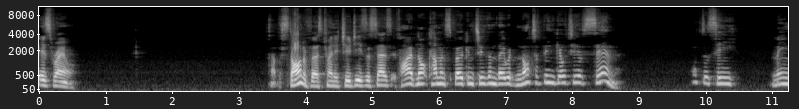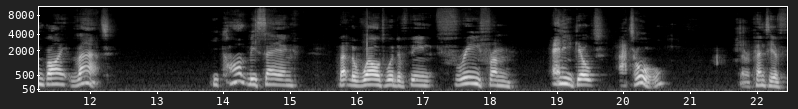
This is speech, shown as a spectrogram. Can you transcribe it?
Israel. At the start of verse 22, Jesus says, If I had not come and spoken to them, they would not have been guilty of sin. What does he mean by that? He can't be saying that the world would have been free from any guilt at all. There are plenty of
